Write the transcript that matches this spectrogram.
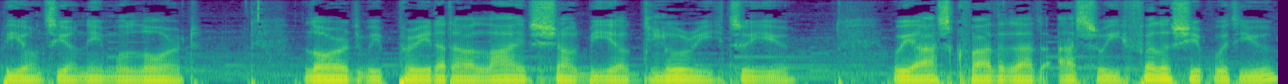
be unto your name, O Lord. Lord, we pray that our lives shall be a glory to you. We ask, Father, that as we fellowship with you,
